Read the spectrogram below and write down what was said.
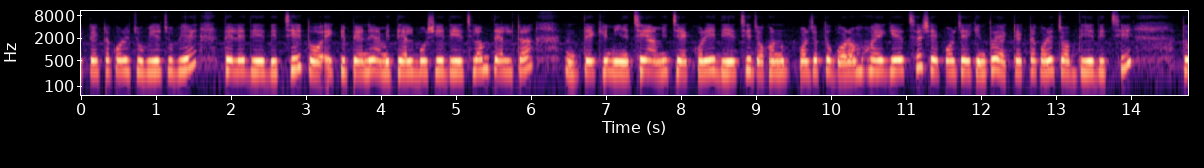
একটা একটা করে চুবিয়ে চুবিয়ে তেলে দিয়ে দিচ্ছি। তো একটি প্যানে আমি তেল বসিয়ে দিয়েছিলাম। তেলটা দেখে নিয়েছি, আমি চেক করেই দিয়েছি। যখন পর্যাপ্ত গরম হয়ে গিয়েছে সেই পর্যায়ে কিন্তু একটা একটা করে চপ দিয়ে দিচ্ছি। তো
